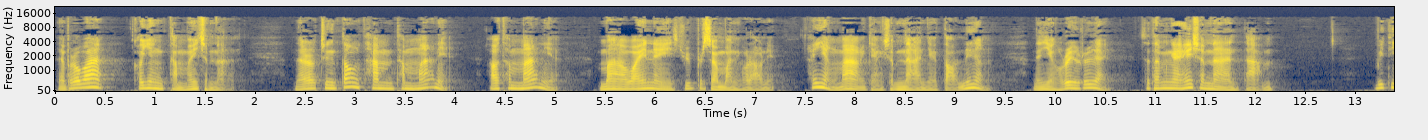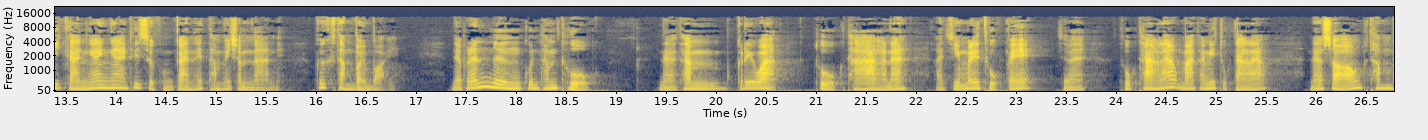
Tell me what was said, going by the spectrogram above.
แต่เพราะว่าเขายังทำให้ชำนาญนะเราจึงต้องทำธรรมะเนี่ยเอาธรรมะเนี่ย มาไว้ในชีวิตประจำวันของเราเนี่ยให้อย่างมากอย่างชำนาญอย่างต่อเนื่องในอย่างเรื่อยๆ จะทำยังไงให้ชำนาญถาม วิธีการง่าย ๆ ที่สุดของการให้ทำให้ชำนาญเนี่ยก็คือทำบ่อยๆเนี่ยเพราะนั้นหนึ่งคุณทำถูกนะทำเรียกว่าถูกทางนะอาจจะยังไม่ได้ถูกเป๊ะใช่ไหมถูกทางแล้วมาทางนี้ถูกทางแล้วนะสองทำ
